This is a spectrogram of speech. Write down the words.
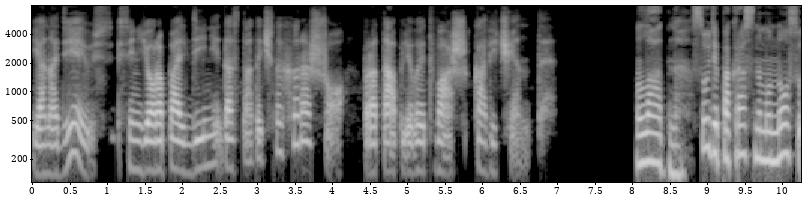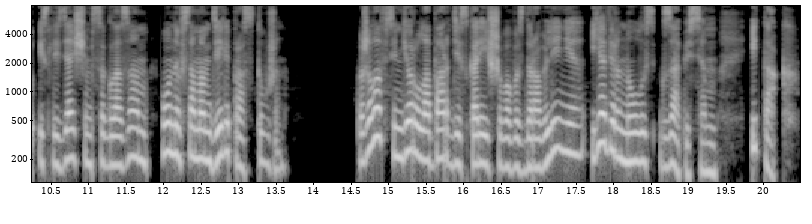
Я надеюсь, сеньора Пальдини достаточно хорошо протапливает ваш кавиченте. Ладно, судя по красному носу и слезящимся глазам, он и в самом деле простужен. Пожелав сеньору Лабарди скорейшего выздоровления, я вернулась к записям. Итак,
